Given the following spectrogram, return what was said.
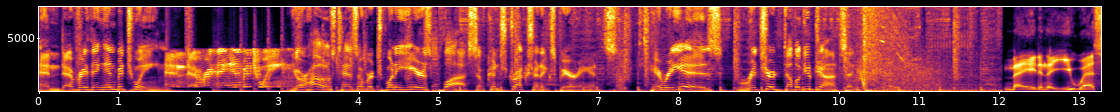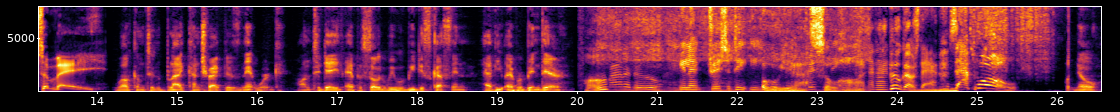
and everything in between. And everything in between. Your host has over 20 years plus of construction experience. Here he is, Richard W. Johnson. Made in the US of A. Welcome to the Black Contractors Network. On today's episode, we will be discussing Have you ever been there? Huh? Electricity. Oh, yeah, so hot. Who goes there? Zap! Whoa! No,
